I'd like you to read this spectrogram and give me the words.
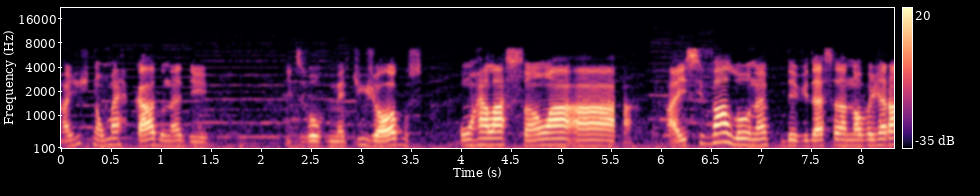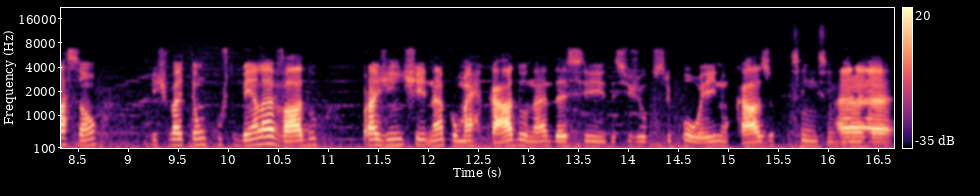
a gente não, o mercado né, de, de desenvolvimento de jogos com relação a, a, a esse valor, né, devido a essa nova geração, a gente vai ter um custo bem elevado para a gente, né, para o mercado, né, desse, desse jogos AAA no caso. Sim, sim. É,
